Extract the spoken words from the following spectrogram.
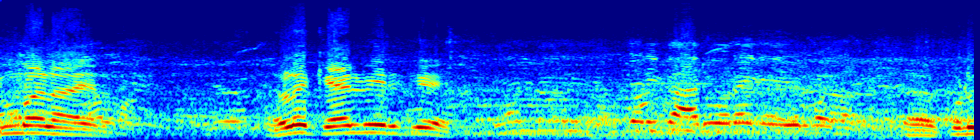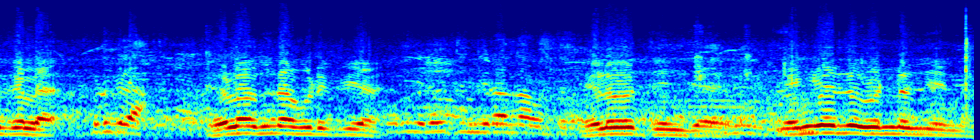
எண்பதாயிரம். எவ்வளோ கேள்வி இருக்கு? கொடுக்கல. எவ்வளோ இருந்தால் கொடுப்பியா? எழுபத்தஞ்சாயிரம் எங்கேருந்து கொண்டு வந்தீங்க?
